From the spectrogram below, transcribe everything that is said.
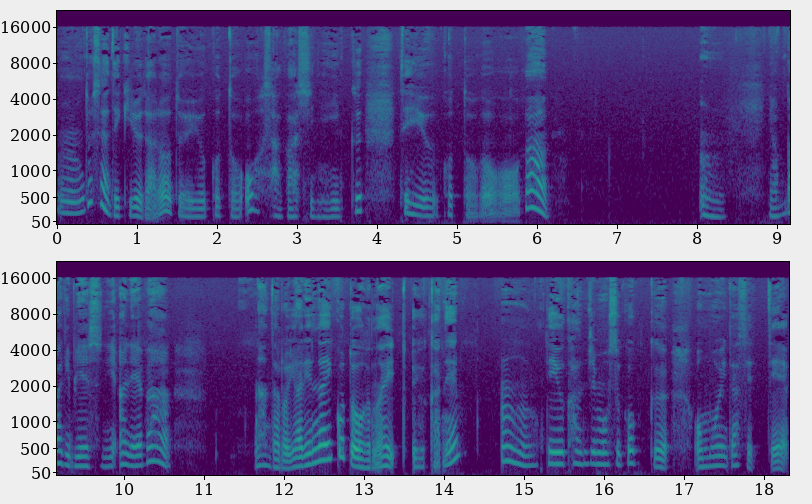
うん、どうしたらできるだろうということを探しに行くっていうことが、うん、やっぱりベースにあればなんだろうやれないことがないというかね、うん、っていう感じもすごく思い出せて、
